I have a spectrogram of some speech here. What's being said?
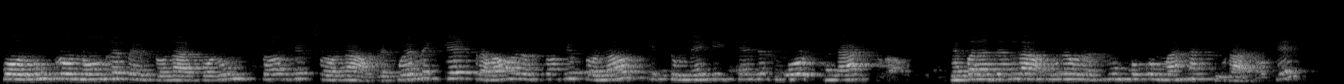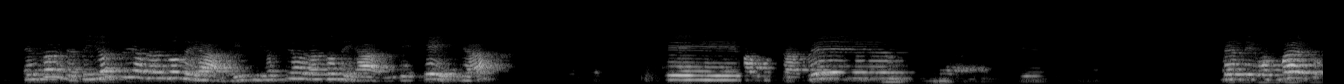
por un pronombre personal, por un subject pronoun. Recuerden que el trabajo de los subject pronouns is to make a sentence more natural. Es para hacer la, una oración un poco más natural, ¿ok? Entonces, si yo estoy hablando de Abby, si yo estoy hablando de Abby, de ella, eh, vamos a ver. Eh, Melvin Osvaldo,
